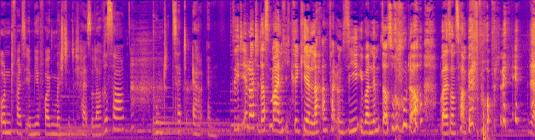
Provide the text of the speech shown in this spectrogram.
Und falls ihr mir folgen möchtet, ich heiße larissa.zrm. Seht ihr Leute, das meine ich. Ich kriege hier einen Lachanfall und sie übernimmt das Ruder, weil sonst haben wir ein Problem. Ja.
